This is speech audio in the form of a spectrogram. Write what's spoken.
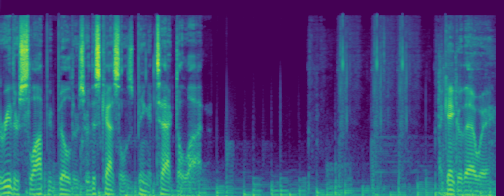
They're either sloppy builders or this castle is being attacked a lot. I can't go that way.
